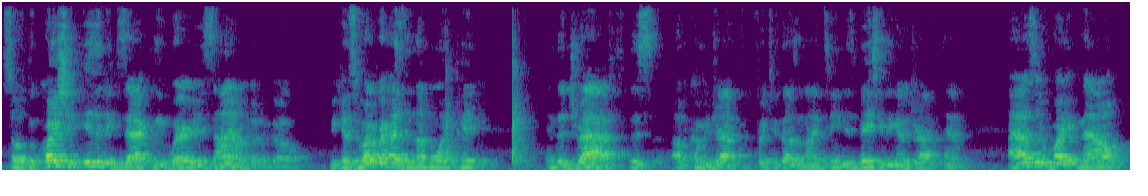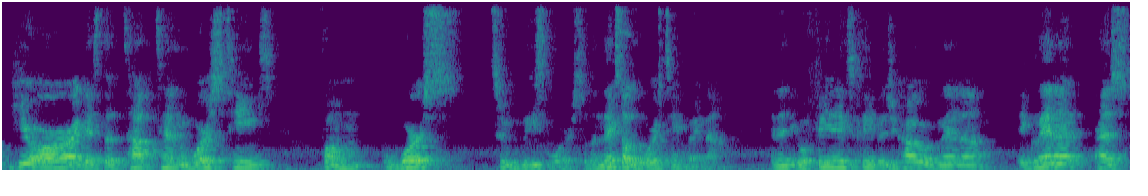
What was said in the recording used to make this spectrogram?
So the question isn't exactly where is Zion gonna go, because whoever has the number one pick in the draft, this upcoming draft for 2019, is basically gonna draft him. As of right now, here are I guess the top 10 worst teams from worst to least worst. So the Knicks are the worst team right now. And then you go Phoenix, Cleveland, Chicago, Atlanta. Atlanta has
